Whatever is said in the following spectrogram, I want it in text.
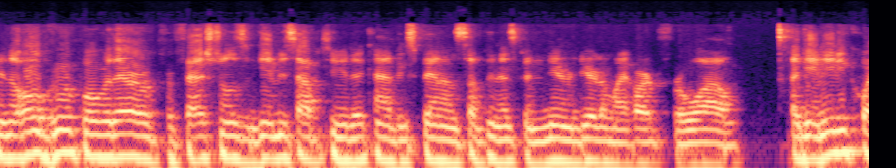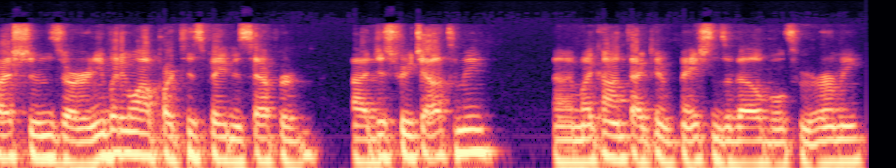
and the whole group over there of professionals and gave me this opportunity to kind of expand on something that's been near and dear to my heart for a while. Again, any questions or anybody want to participate in this effort, uh, just reach out to me. Uh, my contact information is available through IRMI.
